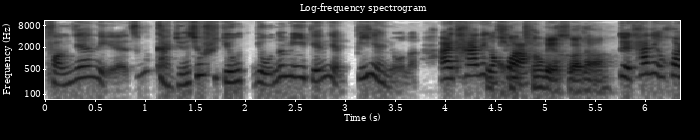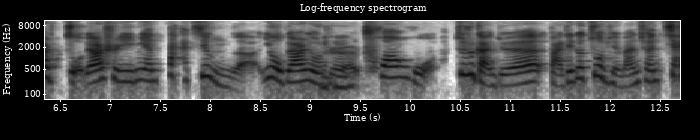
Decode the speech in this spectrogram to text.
房间里，怎么感觉就是有有那么一点点别扭呢？而且他那个画挺违和的。对他那个画，左边是一面大镜子，右边就是窗户，就是感觉把这个作品完全架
